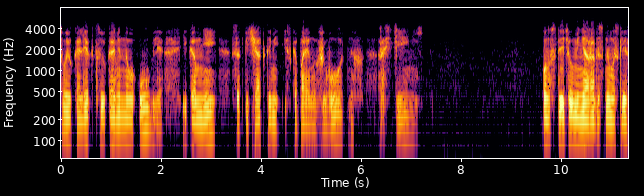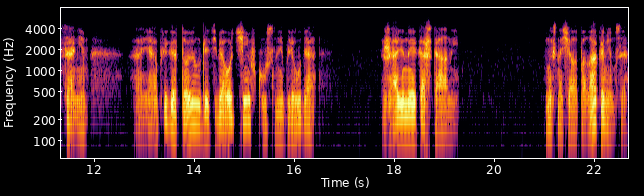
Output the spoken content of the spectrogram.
свою коллекцию каменного угля и камней с отпечатками ископаемых животных, растений. Он встретил меня радостным восклицанием. «А я приготовил для тебя очень вкусное блюдо» жареные каштаны. Мы сначала полакомимся,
